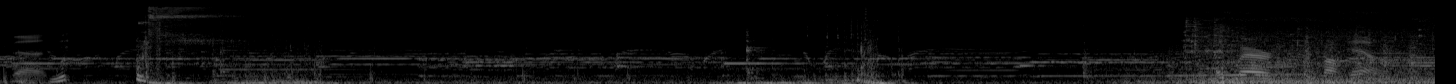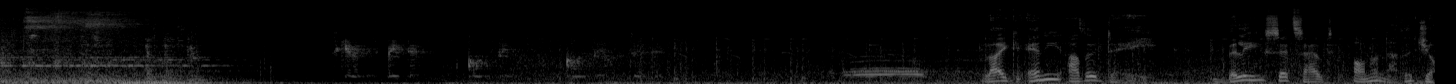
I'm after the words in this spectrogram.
Seeing back then. Where it's from him. Like any other day, Billy sets out on another job.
